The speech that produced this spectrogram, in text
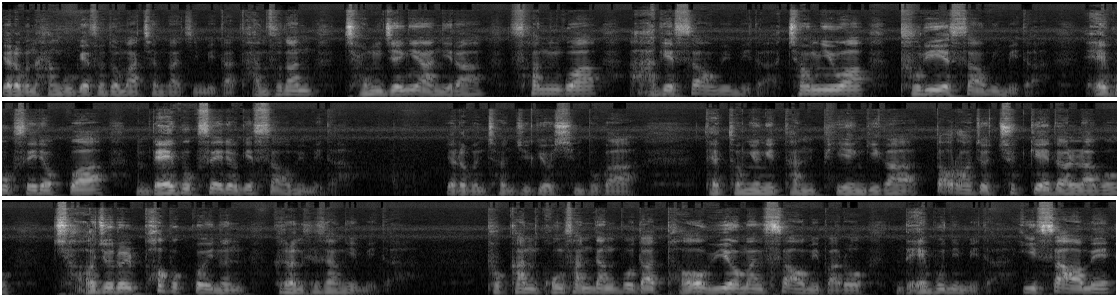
여러분 한국에서도 마찬가지입니다. 단순한 정쟁이 아니라 선과 악의 싸움입니다. 정의와 불의의 싸움입니다. 애국 세력과 매국 세력의 싸움입니다. 여러분 천주교 신부가 대통령이 탄 비행기가 떨어져 죽게 해달라고 저주를 퍼붓고 있는 그런 세상입니다. 북한 공산당보다 더 위험한 싸움이 바로 내분입니다. 이 싸움의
